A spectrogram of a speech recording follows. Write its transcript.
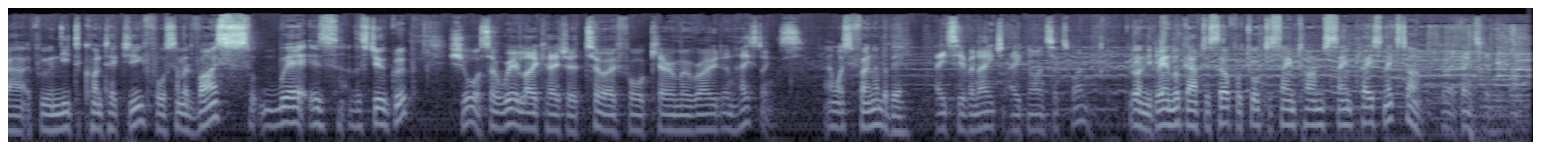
uh, if we need to contact you for some advice, where is the Stewart Group? Sure. So we're located at 204 Karamu Road in Hastings. And what's your phone number there? 878 8961. Good on you, Glenn. Look after yourself. We'll talk to you same time, same place next time. Great. Thanks, Glenn.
